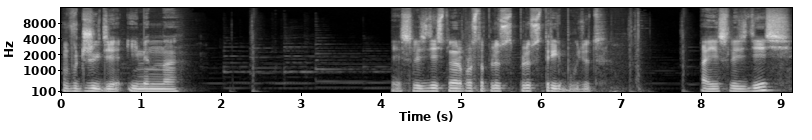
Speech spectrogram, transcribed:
в Джиде именно. Если здесь, наверное, просто плюс, плюс 3 будет. А если здесь...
